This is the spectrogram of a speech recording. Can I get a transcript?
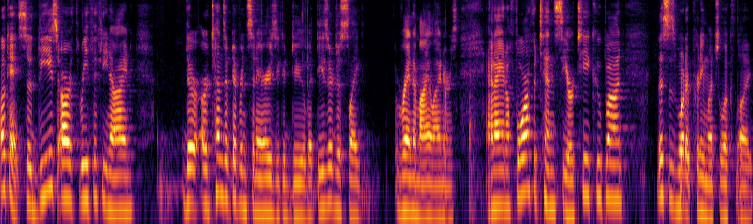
Okay, so these are 359. There are tons of different scenarios you could do, but these are just like random eyeliners. And I had a 4 off of 10 CRT coupon. This is what it pretty much looked like.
